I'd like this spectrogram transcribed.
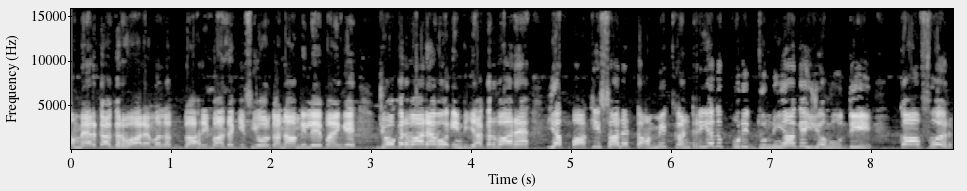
अमेरिका करवा रहा है। मतलब बाहरी बात है किसी और का नाम नहीं ले पाएँगे। जो करवा रहा है वो इंडिया करवा रहा है या पाकिस्तान एटॉमिक कंट्री है तो पूरी दुनिया के यहूदी काफर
